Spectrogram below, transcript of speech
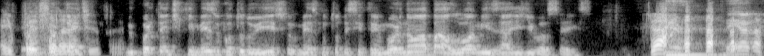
É impressionante. O importante, o importante é que, mesmo com tudo isso, mesmo com todo esse tremor, não abalou a amizade de vocês. Nem a,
